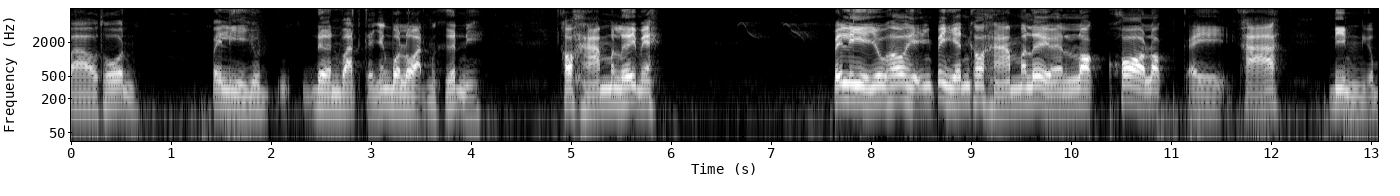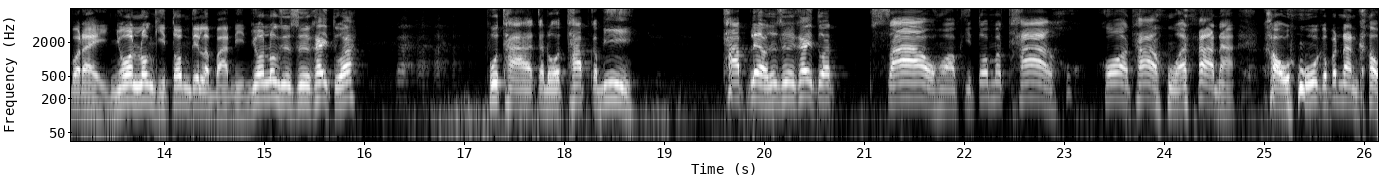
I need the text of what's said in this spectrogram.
บาวโทน ไปหลีอยู่เดินวัดก็ยังบ่รอดเมื่อคืนนี่เขาหามมาเลยไหม ไปหลีอยู่เขาเห็นไปเห็นเขาหามมาเลยล็อกข้อล็อกไอ้ขาดินก็บ่ได้โยนลงขี่ต้มทีละบาทนี่โยนลงซื่อๆไข่ตัว ผู้ทากระโดดทับก็มีทับแล้วซื่อๆไข่ตัวซ้าวหอบขี่ต้มมาท่าข้อท่าหัวท่าหน่ะ เข่าหูกับปานนั่นเข่า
